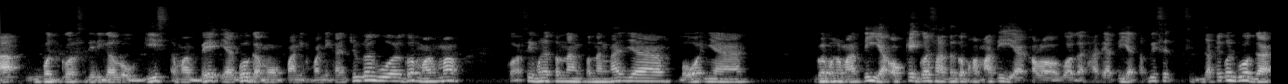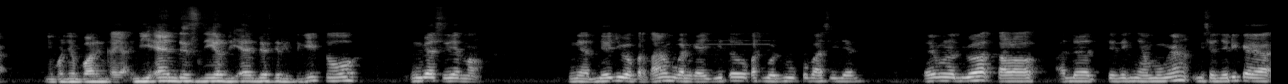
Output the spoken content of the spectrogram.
A, buat gue sendiri gak logis sama B ya gue gak mau panik panikan juga gue gue mau mau gue sih maunya tenang tenang aja bawanya gue bakal mati ya oke gue sadar gue bakal mati ya kalau gue gak hati-hati ya tapi setidaknya kan gue gak nyebar nyebarin kayak the end is near the end is near gitu gitu Enggak sih emang. Niat dia juga pertama bukan kayak gitu pas buat buku pasti Jan. Tapi menurut gua kalau ada titik nyambungnya bisa jadi kayak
